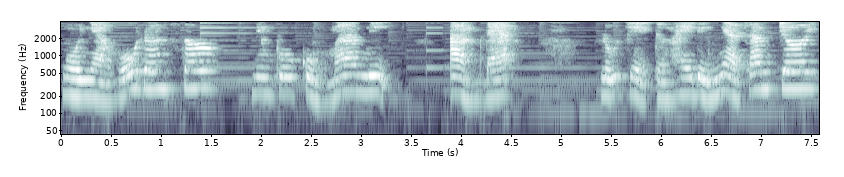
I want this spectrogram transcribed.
Ngôi nhà gỗ đơn sơ nhưng vô cùng ma mị, ảm đạm. Lũ trẻ thường hay đến nhà Sam chơi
